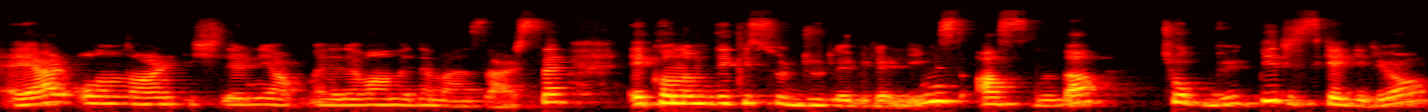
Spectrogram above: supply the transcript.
eğer onlar işlerini yapmaya devam edemezlerse ekonomideki sürdürülebilirliğimiz aslında çok büyük bir riske giriyor.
